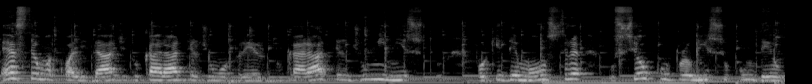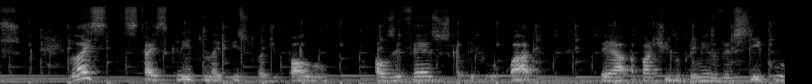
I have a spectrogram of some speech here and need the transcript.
Esta é uma qualidade do caráter de um obreiro, do caráter de um ministro, porque demonstra o seu compromisso com Deus. Lá está escrito na Epístola de Paulo aos Efésios, capítulo 4, é, a partir do primeiro versículo:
